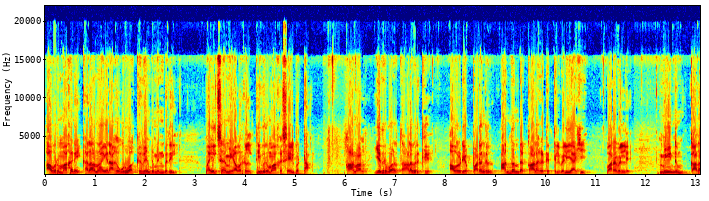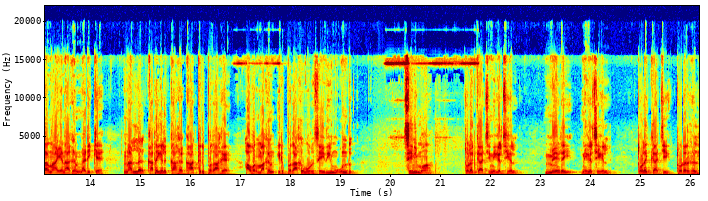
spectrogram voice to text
அவர் மகனை கதாநாயகனாக உருவாக்க வேண்டும் என்பதில் மயில்சாமி அவர்கள் தீவிரமாக செயல்பட்டார். ஆனால் எதிர்பார்த்த அளவிற்கு அவருடைய படங்கள் அந்தந்த காலகட்டத்தில் வெளியாகி வரவில்லை. மீண்டும் கதாநாயகனாக நடிக்க நல்ல கதைகளுக்காக காத்திருப்பதாக அவர் மகன் இருப்பதாக ஒரு செய்தியும் உண்டு. சினிமா தொலைக்காட்சி நிகழ்ச்சிகள் மேடை நிகழ்ச்சிகள் தொலைக்காட்சி தொடர்கள்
